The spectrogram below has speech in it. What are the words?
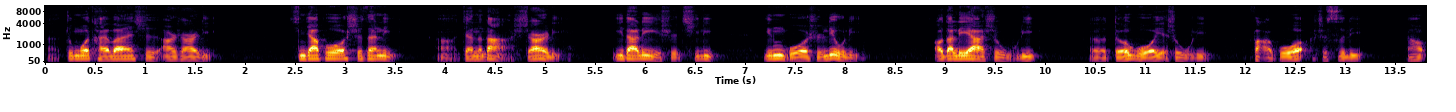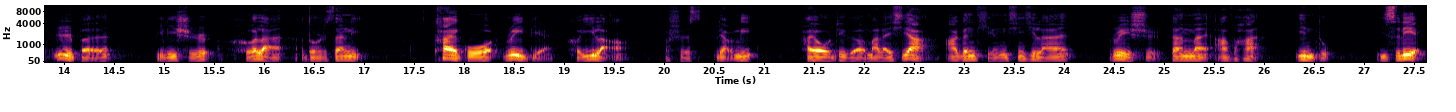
呃，中国台湾是二十二例，新加坡十三例，啊，加拿大十二例，意大利是七例，英国是六例，澳大利亚是五例，呃，德国也是五例，法国是四例，然后日本、比利时。荷兰都是三例，泰国、瑞典和伊朗是两例，还有这个马来西亚、阿根廷、新西兰、瑞士、丹麦、阿富汗、印度、以色列、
